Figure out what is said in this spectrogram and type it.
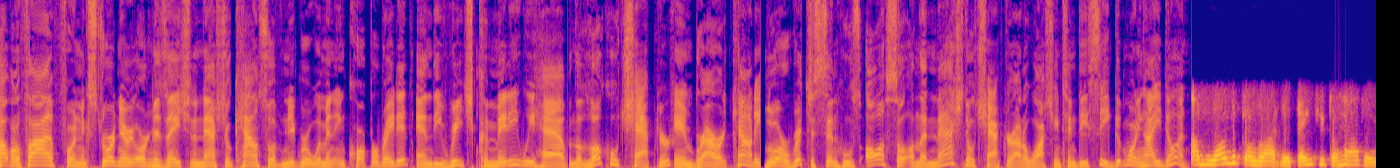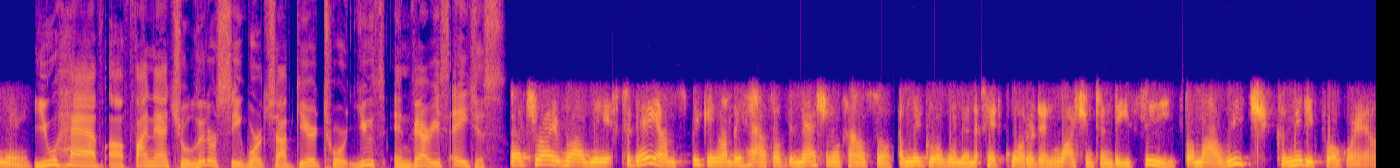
Hot 105 for an extraordinary organization, the National Council of Negro Women Incorporated, and the REACH Committee. We have the local chapter in Broward County, Laura Richardson, who's also on the national chapter out of Washington, D.C. Good morning. How are you doing? I'm wonderful, Rodney. Thank you for having me. You have a financial literacy workshop geared toward youth in various ages. That's right, Rodney. Today I'm speaking on behalf of the National Council of Negro Women headquartered in Washington, D.C. from our REACH Committee program.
